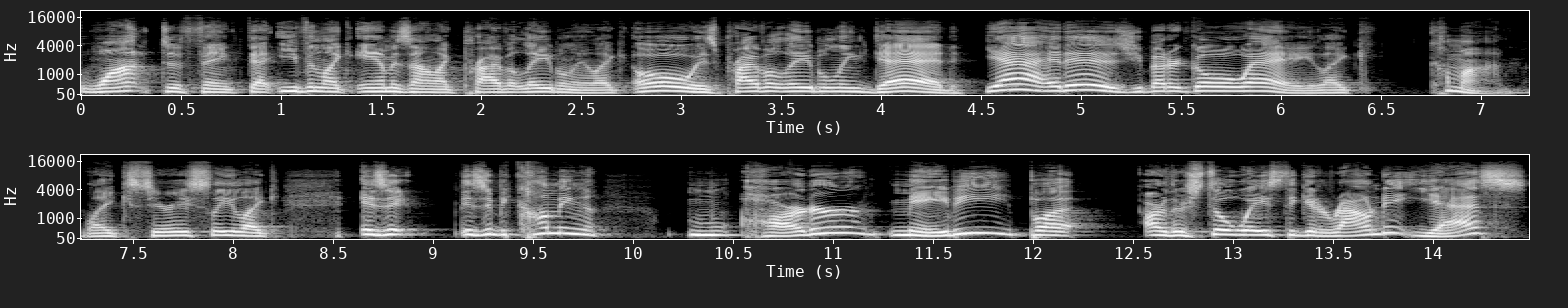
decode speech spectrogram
want to think that even like Amazon, like private labeling, like, oh, is private labeling dead? Yeah, it is. You better go away. Like, come on. Like, seriously, like, is it is it becoming harder? Maybe, but are there still ways to get around it? Yes.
